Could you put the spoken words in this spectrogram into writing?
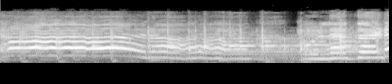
धारा. उलगड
